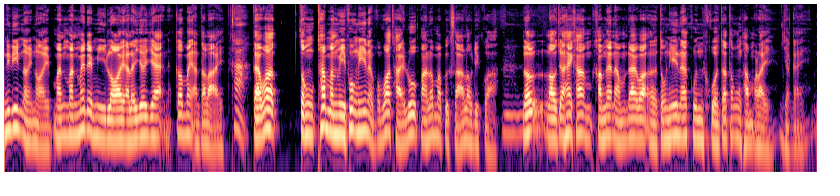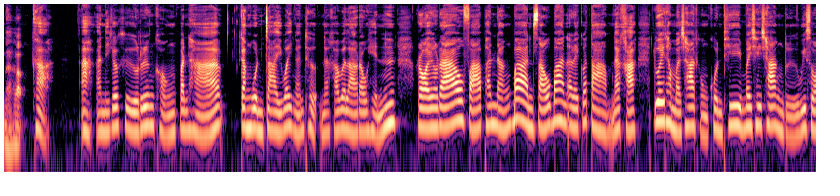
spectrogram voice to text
นิดๆหน่อยๆมันมันไม่ได้มีรอยอะไรเยอะแยะก็ไม่อันตราย แต่ว่าตรงถ้ามันมีพวกนี้เนี่ยผมว่าถ่ายรูปมาแล้วมาปรึกษาเราดีกว่า แล้วเราจะให้คำคำแนะนำได้ว่าเออตรงนี้นะคุณควรจะต้องทำอะไรยังไงนะครับ ค่ะ อะอันนี้ก็คือเรื่องของปัญหากังวลใจว่าอย่างนั้นเถอะนะคะ เวลาเราเห็นรอยร้าวฝาผนังบ้านเสาบ้านอะไรก็ตามนะคะ ด้วยธรรมชาติของคนที่ไม่ใช่ช่าง หรือวิศว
